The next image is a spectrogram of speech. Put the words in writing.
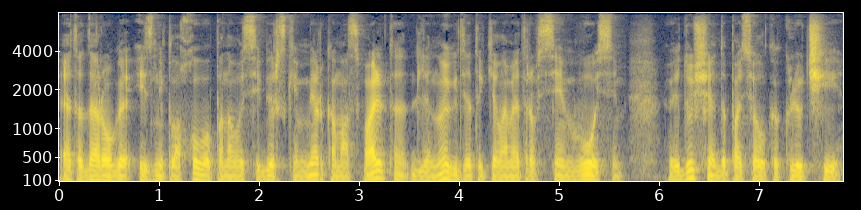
Это дорога из неплохого по новосибирским меркам асфальта длиной где-то километров 7-8, ведущая до поселка Ключи.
